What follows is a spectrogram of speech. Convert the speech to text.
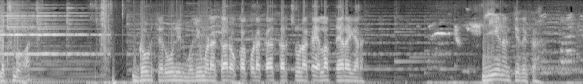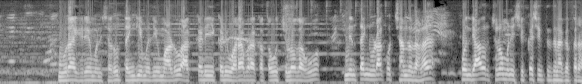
ಲಕ್ಷ್ಮವ್ವ. ತೆರವು ನೀನ್ ಮದುವೆ ಮಾಡಾಕ, ರೊಕ್ಕ ಕೊಡಾಕ, ಖರ್ಚು ನೋಡಾಕ ಎಲ್ಲ ತಯಾರಾಗ್ಯಾರ. ನೀ ಏನಂತ ಊರಾಗ ಹಿರಿಯ ಮನುಷ್ಯರು ತಂಗಿ ಮದುವೆ ಮಾಡು, ಆ ಕಡೆ ಈ ಕಡೆ ಹೊರ ಬರಾಕತ್ತಾವು, ಚಲೋ ಅದಾವು. ನಿನ್ ತಂಗಿ ನೋಡಾಕು ಚಂದ ಅದಾಳ. ಒಂದ್ ಯಾವ್ದ್ರ ಚಲೋ ಮನಿ ಸಿಕ್ಕ ಸಿಕ್ತೈತಿ ಅನ್ನಕತ್ತಾರ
